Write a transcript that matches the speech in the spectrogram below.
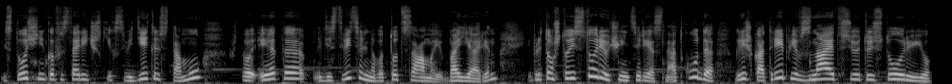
источников исторических, свидетельств тому, что это действительно вот тот самый боярин. И при том, что история очень интересна. Откуда Гришка Отрепьев знает всю эту историю,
